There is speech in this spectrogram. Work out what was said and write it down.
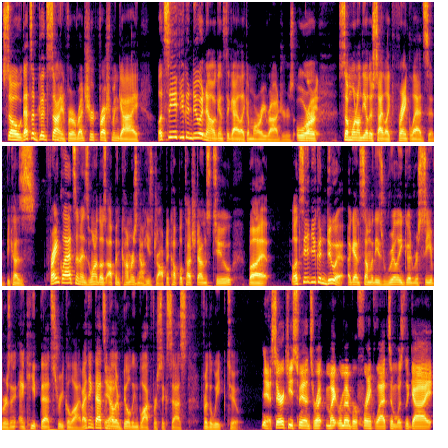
So that's a good sign for a redshirt freshman guy. Let's see if you can do it now against a guy like Amari Rodgers or Right. someone on the other side like Frank Ladson because Frank Ladson is one of those up and comers. Now he's dropped a couple touchdowns too, but let's see if you can do it against some of these really good receivers and, and keep that streak alive. I think that's Yeah. another building block for success for the week too. Yeah, Syracuse fans re- might remember Frank Ladson was the guy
